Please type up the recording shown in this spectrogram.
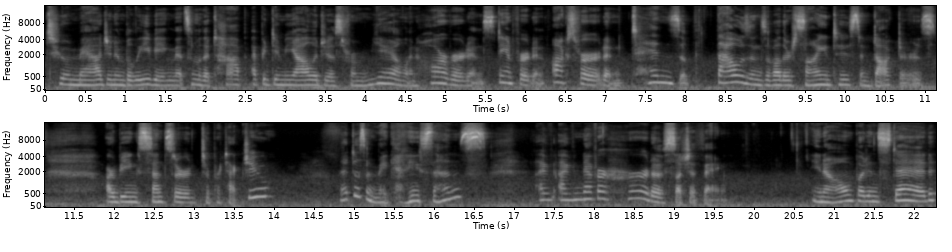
to imagine and believing that some of the top epidemiologists from Yale and Harvard and Stanford and Oxford and tens of thousands of other scientists and doctors are being censored to protect you? That doesn't make any sense. I've, I've never heard of such a thing, you know, but instead,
